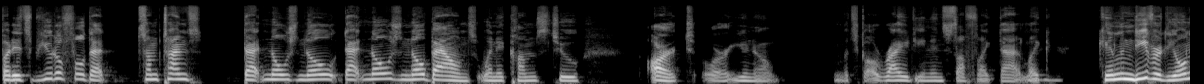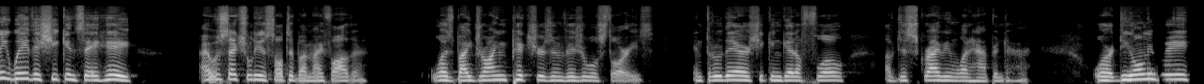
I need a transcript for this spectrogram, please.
But it's beautiful that sometimes that knows no, that knows no bounds when it comes to art or, you know, what's called writing and stuff like that. Like, Mhm. Kaitlyn Dever, the only way that she can say, Hey, I was sexually assaulted by my father was by drawing pictures and visual stories. And through there, she can get a flow of describing what happened to her. Or the only way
